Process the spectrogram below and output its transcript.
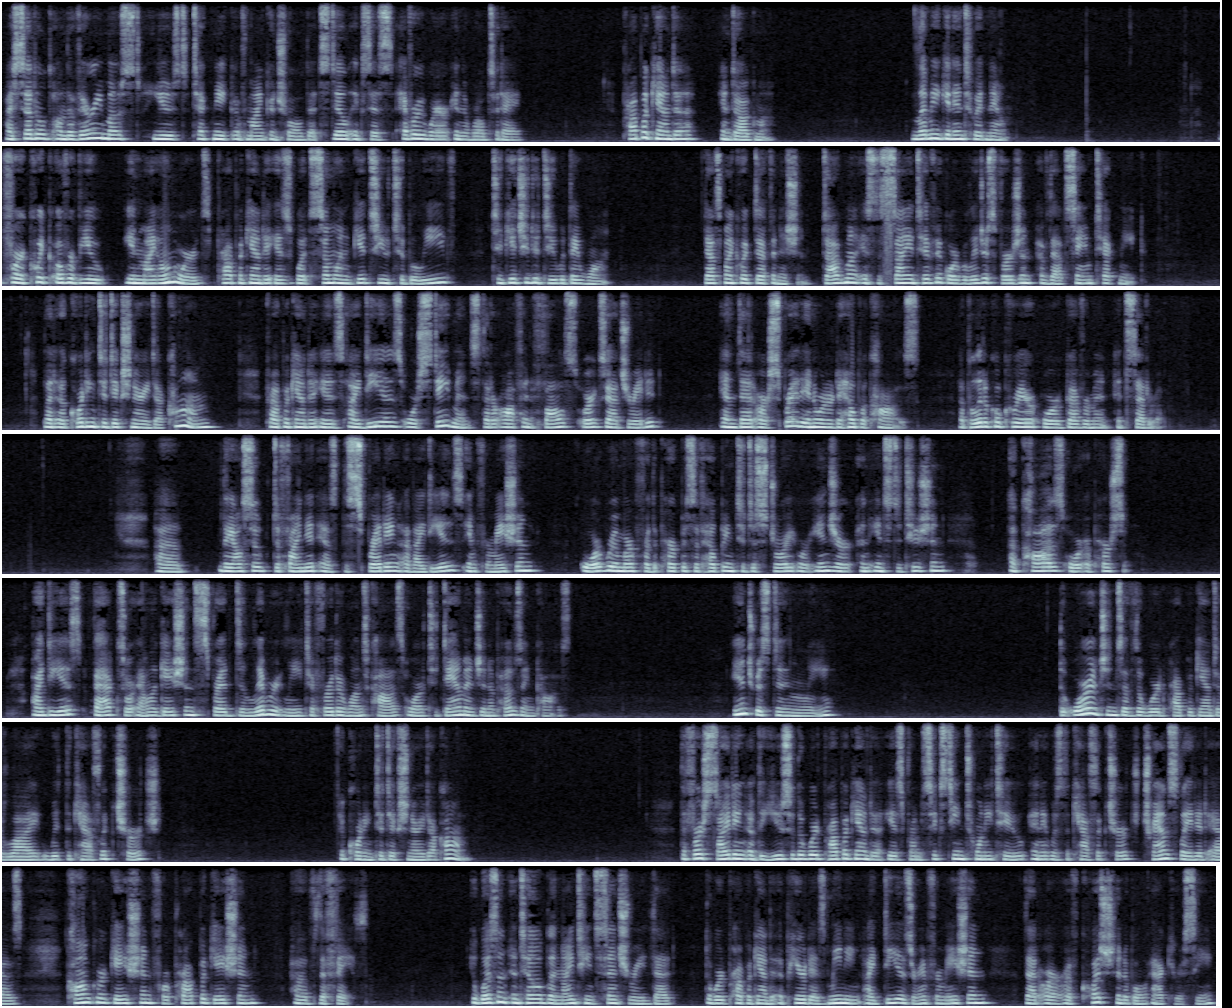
I settled on the very most used technique of mind control that still exists everywhere in the world today propaganda and dogma. Let me get into it now. For a quick overview in my own words, propaganda is what someone gets you to believe to get you to do what they want. That's my quick definition. Dogma is the scientific or religious version of that same technique. But according to dictionary.com, propaganda is ideas or statements that are often false or exaggerated and that are spread in order to help a cause, a political career or government, etc. Uh, they also define it as the spreading of ideas, information, or rumor for the purpose of helping to destroy or injure an institution, a cause, or a person. Ideas, facts, or allegations spread deliberately to further one's cause or to damage an opposing cause. Interestingly, the origins of the word propaganda lie with the Catholic Church, according to dictionary.com. The first citing of the use of the word propaganda is from 1622, and it was the Catholic Church translated as Congregation for Propagation of the Faith. It wasn't until the 19th century that the word propaganda appeared as meaning ideas or information that are of questionable accuracy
